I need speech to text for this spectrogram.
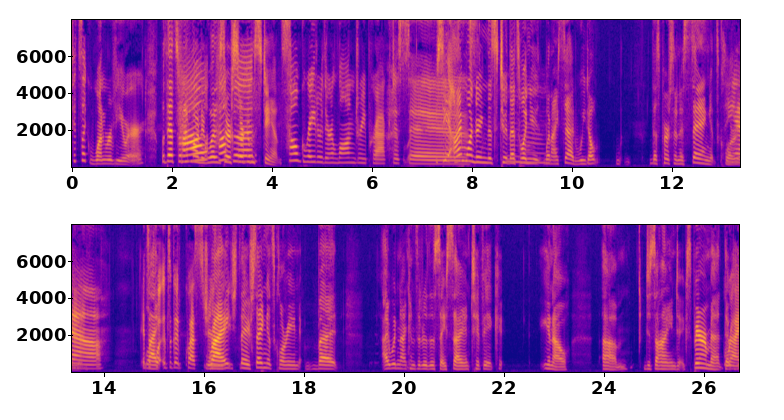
If it's like one reviewer, Well, that's what I'm wondering. What is their good- circumstance? how great are their laundry practices? See, I'm wondering this too. That's when you Mm. when I said we don't. This person is saying it's chlorine. Yeah, it's a Like- que- it's a good question, Right. They're saying it's chlorine, but I would not consider this a scientific, you know, um, designed experiment that Right.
